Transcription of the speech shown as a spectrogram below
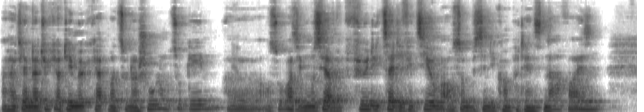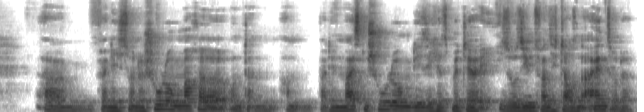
Man hat ja natürlich auch die Möglichkeit, mal zu einer Schulung zu gehen. Äh, auch sowas. Ich muss ja für die Zertifizierung auch so ein bisschen die Kompetenz nachweisen. Ähm, wenn ich so eine Schulung mache und dann um, bei den meisten Schulungen, die sich jetzt mit der ISO 27001 oder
